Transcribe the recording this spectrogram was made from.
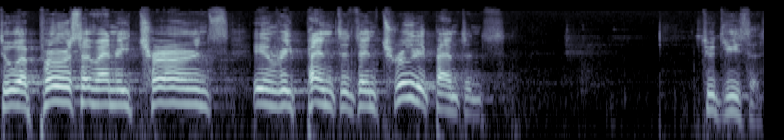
to a person when he turns in repentance, in true repentance, to Jesus.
